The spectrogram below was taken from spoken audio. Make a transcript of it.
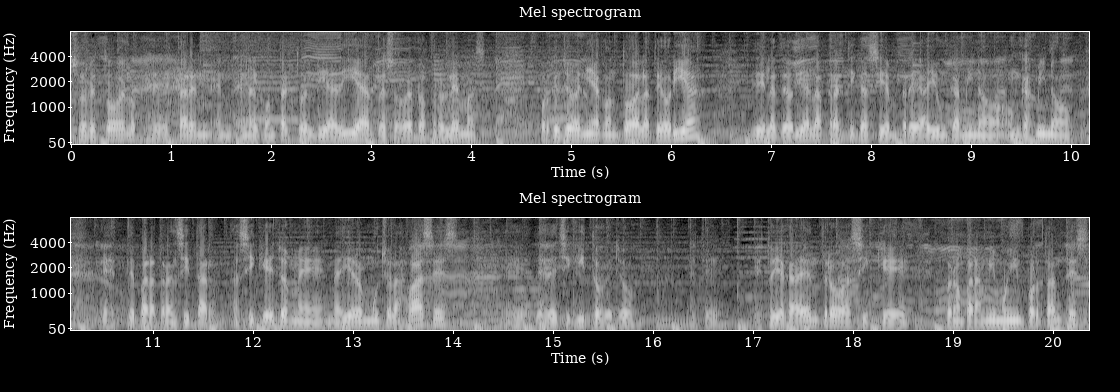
sobre todo en lo que es estar en, el contacto del día a día, resolver los problemas, porque yo venía con toda la teoría y de la teoría a la práctica siempre hay un camino, un camino este, para transitar. Así que ellos me, dieron mucho las bases eh, desde chiquito que yo este, estoy acá adentro, así que fueron para mí muy importantes,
